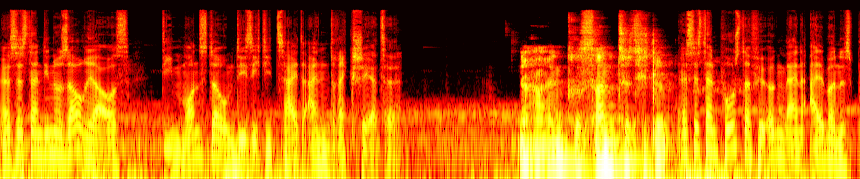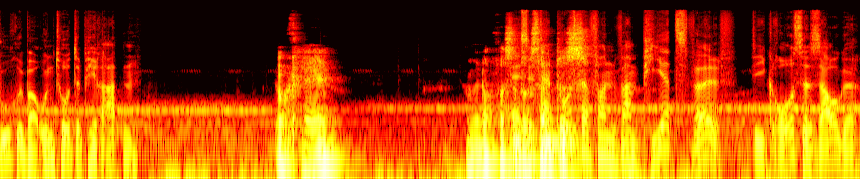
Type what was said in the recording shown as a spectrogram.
Es ist ein Dinosaurier aus Die Monster, um die sich die Zeit einen Dreck scherte. Ja, interessante Titel. Es ist ein Poster für irgendein albernes Buch über untote Piraten. Okay. Haben wir noch was Es ist ein Interessantes? Poster von Vampir 12, die große Sauge.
